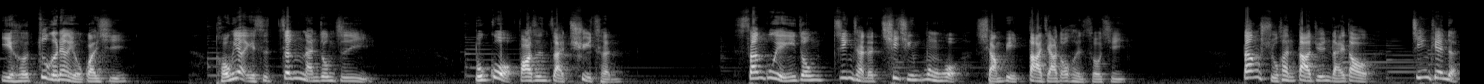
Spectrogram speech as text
也和诸葛亮有关系，同样也是真南中之意。不过发生在去程。《三国演义》中精彩的七擒孟获，想必大家都很熟悉。当蜀汉大军来到今天的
